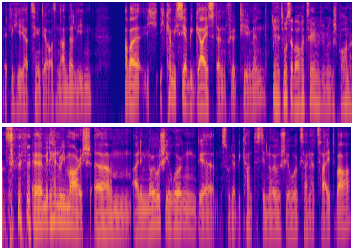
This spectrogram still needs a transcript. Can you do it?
etliche Jahrzehnte auseinander liegen. Aber ich, ich kann mich sehr begeistern für Themen. Ja, jetzt musst du aber auch erzählen, mit wem du gesprochen hast. äh, mit Henry Marsh, ähm, einem Neurochirurgen, der so der bekannteste Neurochirurg seiner Zeit war,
